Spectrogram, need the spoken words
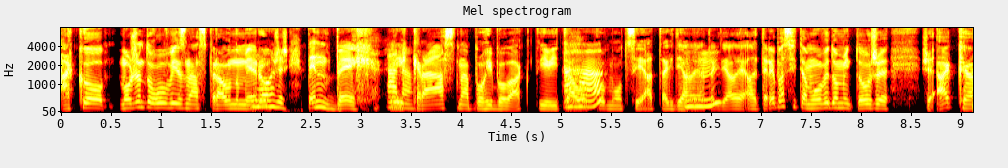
Ako, môžem to uviezť na správnu mieru? Môžeš. Ten beh ano. je krásna pohybová aktivita, Aha. lokomócia a tak ďalej mm-hmm. a tak ďalej, ale treba si tam uvedomiť to, že, že ak eh,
